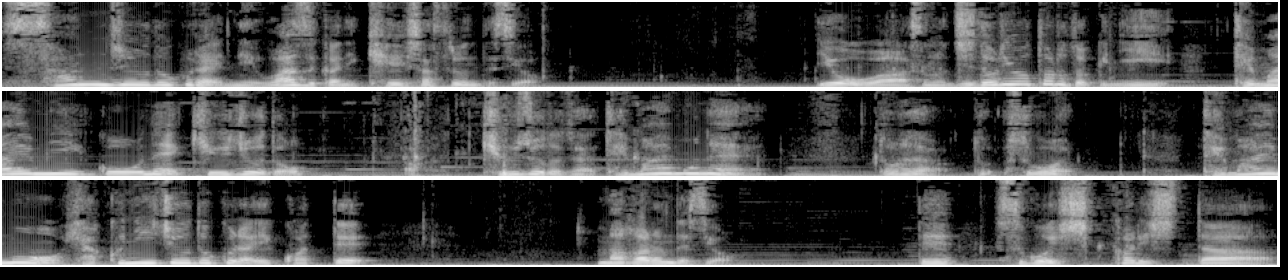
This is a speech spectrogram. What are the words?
30度ぐらいにわずかに傾斜するんですよ。要は、その自撮りを撮るときに、手前にこうね、90度あ、90度じゃない、手前もね、どれだ？すごい。手前も120度くらいこうやって曲がるんですよ。で、すごいしっかりした、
